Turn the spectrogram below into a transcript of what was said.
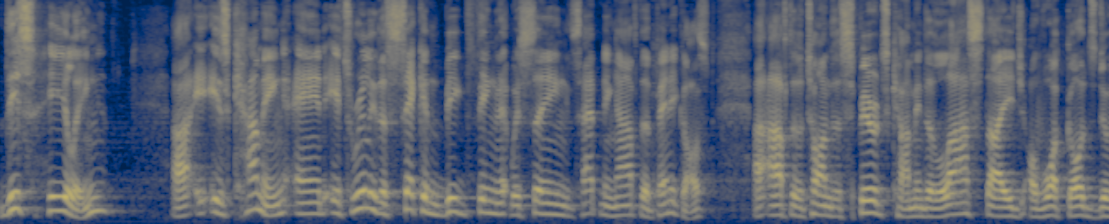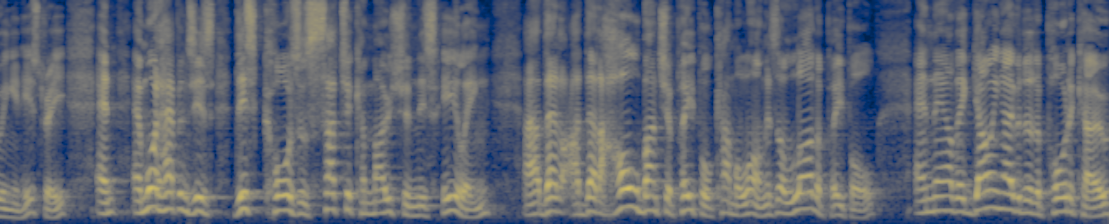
this healing uh, is coming, and it's really the second big thing that we're seeing is happening after Pentecost. Uh, after the time the Spirit's come into the last stage of what God's doing in history. And, and what happens is this causes such a commotion, this healing, uh, that, uh, that a whole bunch of people come along. There's a lot of people. And now they're going over to the portico,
